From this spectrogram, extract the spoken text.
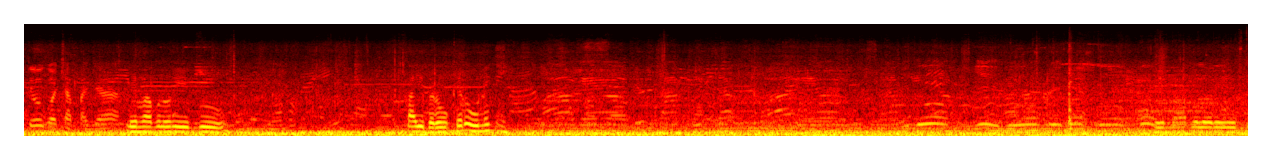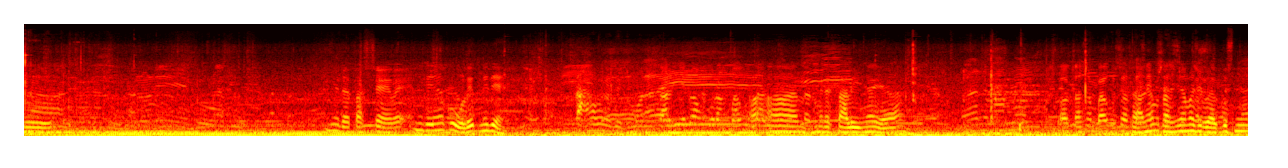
Itu gocap aja. 50.000 kayu berukir unik nih. lima puluh ribu. Ini ada tas cewek. Ini kayaknya kulit nih deh. Tahu itu cuma talinya doang kurang bagus. ah, ah, minus talinya ya. Kalau tasnya bagus, tasnya tasnya masih bagus nih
